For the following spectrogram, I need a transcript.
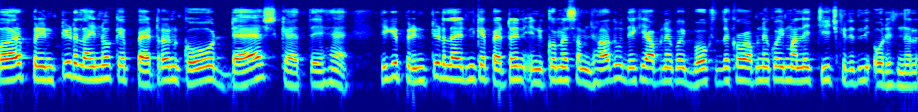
पर प्रिंटेड लाइनों के पैटर्न को डैश कहते हैं। ठीक है प्रिंटेड लाइन के पैटर्न इनको मैं समझा दूँ। देखिए, आपने कोई बॉक्स देखो आपने कोई मान ली चीज़ खरीद ली, ओरिजिनल।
